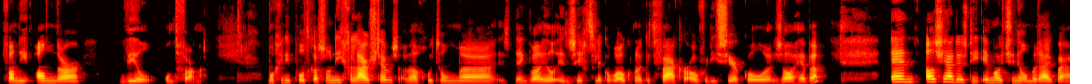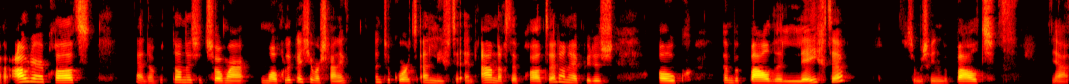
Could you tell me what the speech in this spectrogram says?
van die ander wil ontvangen. Mocht je die podcast nog niet geluisterd hebben, is het wel goed om, ik denk wel heel inzichtelijk, ook omdat ik het vaker over die cirkel uh, zal hebben. En als jij dus die emotioneel onbereikbare ouder hebt gehad, ja, dan, dan is het zomaar mogelijk dat je waarschijnlijk een tekort aan liefde en aandacht hebt gehad. Hè? Dan heb je dus ook een bepaalde leegte. Dus misschien een bepaald ja,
